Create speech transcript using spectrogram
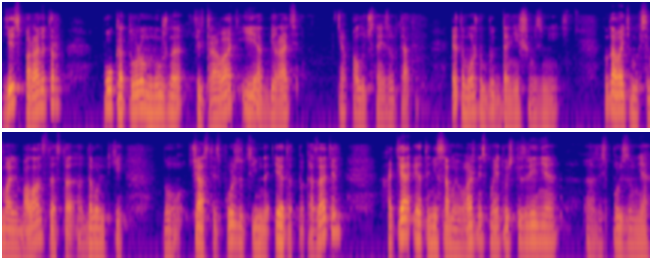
Здесь параметр, по которому нужно фильтровать и отбирать полученные результаты. Это можно будет в дальнейшем изменить. Ну, давайте максимальный баланс. Довольно-таки ну, часто используется именно этот показатель. Хотя это не самое важное с моей точки зрения использования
